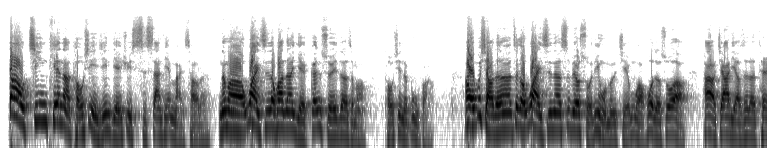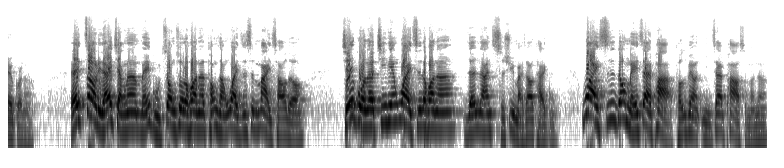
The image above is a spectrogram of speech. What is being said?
到今天呢，投信已经连续十三天买超了。那么外资的话呢，也跟随着什么投信的步伐啊？我不晓得呢，这个外资呢是不是有锁定我们的节目啊？或者说啊，他有加李老师的 Telegram 啊？哎，照理来讲呢，美股重挫的话呢，通常外资是卖超的哦。结果呢？今天外资的话呢，仍然持续买超台股，外资都没在怕。投资朋友，你在怕什么呢？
